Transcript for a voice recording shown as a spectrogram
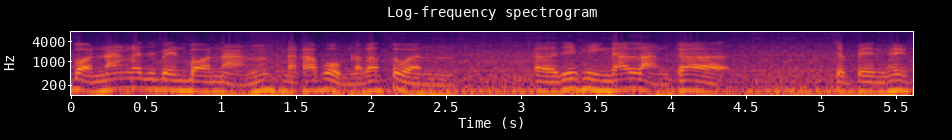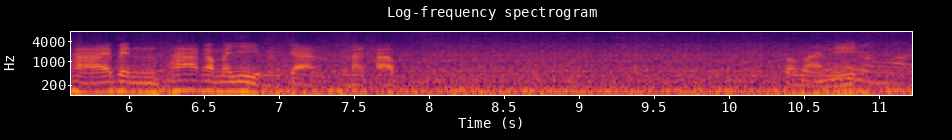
เบาะนั่งก็จะเป็นเบาะหนังนะครับ ผมแล้วก็ส่วนเอ่อที่พิงด้านหลังก็จะเป็นคล้าย ๆ เป็นผ้ากำมะหยี่เหมือนกันนะครับ ประมาณนี้ลงรอย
